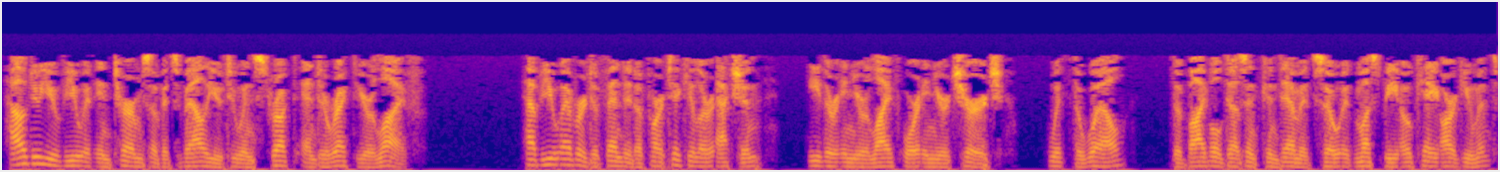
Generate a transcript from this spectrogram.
How do you view it in terms of its value to instruct and direct your life? Have you ever defended a particular action, either in your life or in your church, with the well, the Bible doesn't condemn it so it must be okay argument?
